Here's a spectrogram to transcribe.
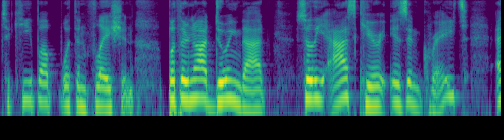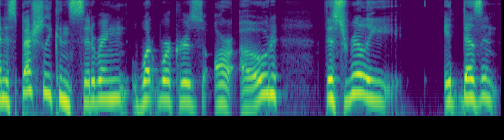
to keep up with inflation. But they're not doing that. So the ask here isn't great. And especially considering what workers are owed, this really it doesn't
